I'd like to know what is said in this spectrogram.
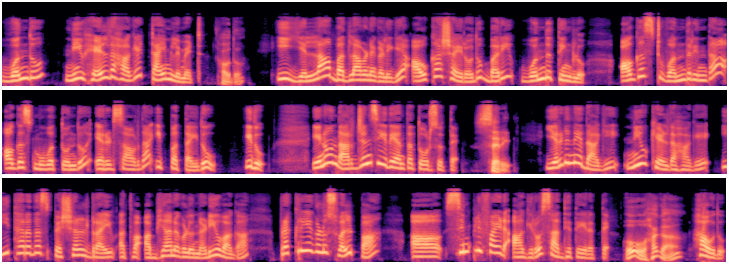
ಒಂದು ನೀವು ಹೇಳ್ದ ಹಾಗೆ ಟೈಮ್ ಲಿಮಿಟ್. ಹೌದು. ಈ ಎಲ್ಲಾ ಬದಲಾವಣೆಗಳಿಗೆ ಅವಕಾಶ ಇರೋದು ಬರೀ ಒಂದು ತಿಂಗಳು. ಆಗಸ್ಟ್ ಒಂದರಿಂದ ಆಗಸ್ಟ್ ಮೂವತ್ತೊಂದು ಎರಡ್ ಸಾವಿರದ ಇಪ್ಪತ್ತೈದು. ಇದು. ಏನೋ ಒಂದು ಅರ್ಜೆನ್ಸಿ ಇದೆ ಅಂತ ತೋರಿಸುತ್ತೆ. ಸರಿ. ಎರಡನೇದಾಗಿ ನೀವು ಕೇಳ್ದ ಹಾಗೆ ಈ ಥರದ ಸ್ಪೆಷಲ್ ಡ್ರೈವ್ ಅಥವಾ ಅಭಿಯಾನಗಳು ನಡೆಯುವಾಗ ಪ್ರಕ್ರಿಯೆಗಳು ಸ್ವಲ್ಪ ಸಿಂಪ್ಲಿಫೈಡ್ ಆಗಿರೋ ಸಾಧ್ಯತೆ ಇರುತ್ತೆ. ಓ ಹಾಗ? ಹೌದು.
